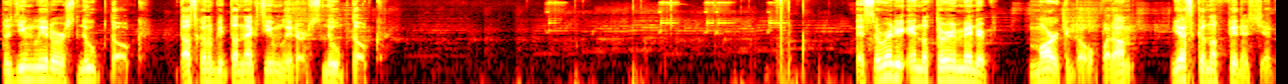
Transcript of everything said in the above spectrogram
the gym leader Snoop Dogg. That's gonna be the next gym leader, Snoop Dogg. It's already in the 30 minute mark though, but I'm just gonna finish it.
